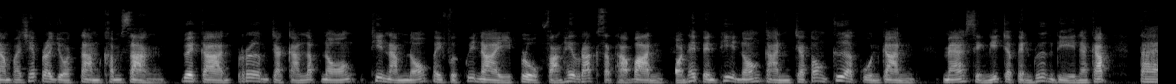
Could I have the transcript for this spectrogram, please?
นำไปใช้ประโยชน์ตามคำสั่ง ด้วยการเริ่มจากการรับน้องที่นำน้องไปฝึกวินัย ปลูกฝังให้รักสถาบันก่อนให้เป็นพี่น้องกันจะต้องเกื้อกูลกัน แม้สิ่งนี้จะเป็นเรื่องดีนะครับ แต่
